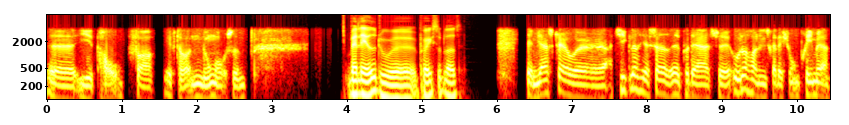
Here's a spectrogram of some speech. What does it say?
øh, i et par år for efterhånden nogle år siden. Hvad lavede du øh, på Ekstrabladet? Jamen, jeg skrev øh, artikler. Jeg sad øh, på deres øh, underholdningsredaktion primært.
